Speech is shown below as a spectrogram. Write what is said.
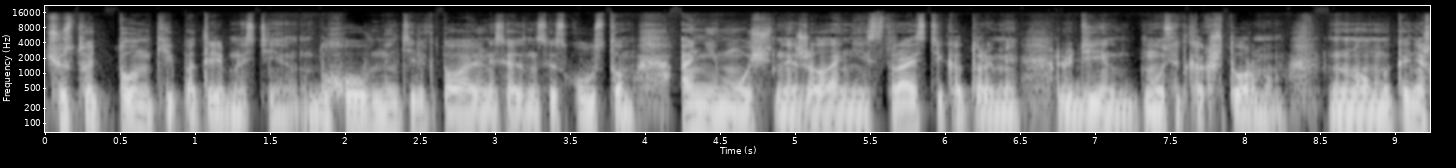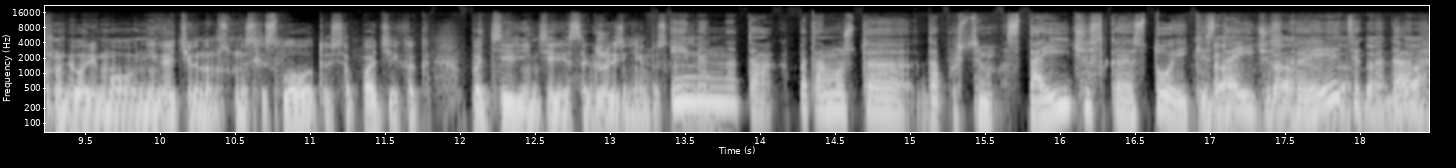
чувствовать тонкие потребности, духовные, интеллектуальные, связанные с искусством, а не мощные желания и страсти, которыми людей носит как штормом. Но мы конечно, говорим о негативном смысле слова, то есть апатии как потери интереса к жизни, я бы сказал. Именно так, потому что, допустим, стоическая, стойки, да, стоическая да, этика да, да, да, да,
